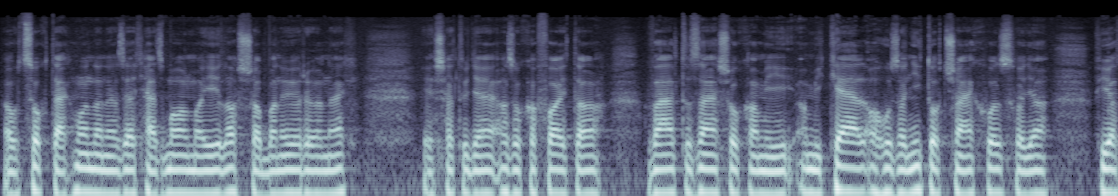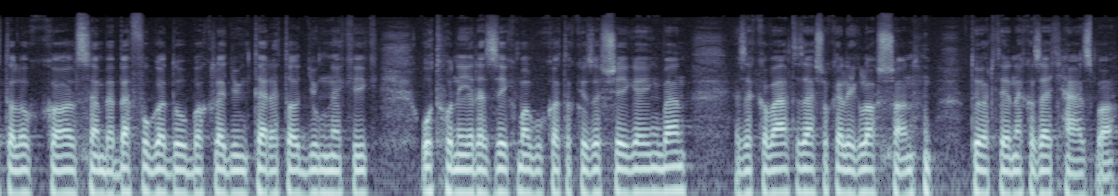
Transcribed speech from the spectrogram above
ahogy szokták mondani, az egyház malmai lassabban őrölnek, és hát ugye azok a fajta változások, ami, ami kell ahhoz a nyitottsághoz, hogy a fiatalokkal szembe befogadóbbak legyünk, teret adjunk nekik, otthon érezzék magukat a közösségeinkben. Ezek a változások elég lassan történnek az egyházba.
